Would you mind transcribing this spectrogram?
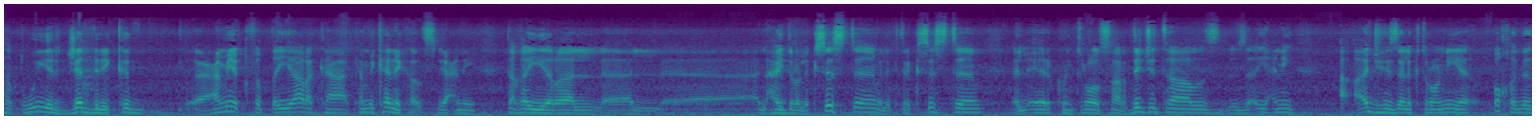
تطوير جذري عميق في الطيارة ك mechanicals يعني تغير ال- ال- ال hydraulic system electric system ال air control صار digital يعني أجهزة إلكترونية اخذ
